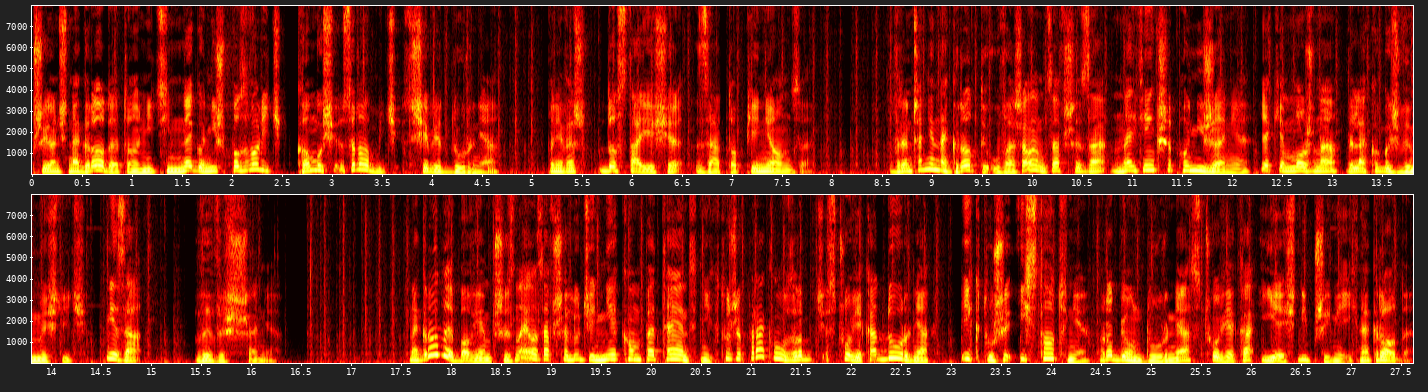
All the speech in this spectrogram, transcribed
przyjąć nagrodę to nic innego niż pozwolić komuś zrobić z siebie durnia, ponieważ dostaje się za to pieniądze. Wręczanie nagrody uważałem zawsze za największe poniżenie, jakie można dla kogoś wymyślić, nie za wywyższenie. Nagrodę bowiem przyznają zawsze ludzie niekompetentni, którzy pragną zrobić z człowieka durnia i którzy istotnie robią durnia z człowieka, jeśli przyjmie ich nagrodę.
